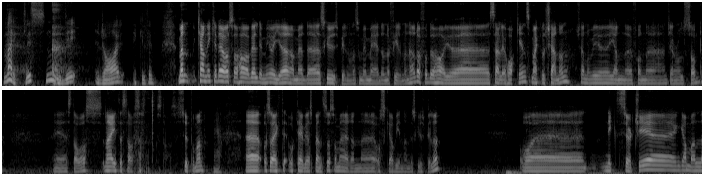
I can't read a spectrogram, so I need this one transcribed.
Merkelig, snodig, rar, ekkel film. Men kan ikke det også ha veldig mye å gjøre med eh, skuespillerne som er med i denne filmen? her da? For du har jo uh, Sally Hawkins, Michael Shannon, kjenner vi jo igjen eh, fra eh, General Sod. Star Wars Nei, ikke Star Wars. Star Wars Supermann. Ja. Eh, og så er Octavia Spencer, som er en eh, Oscar-vinnende skuespiller. Og eh, Nick Searchy en gammel,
